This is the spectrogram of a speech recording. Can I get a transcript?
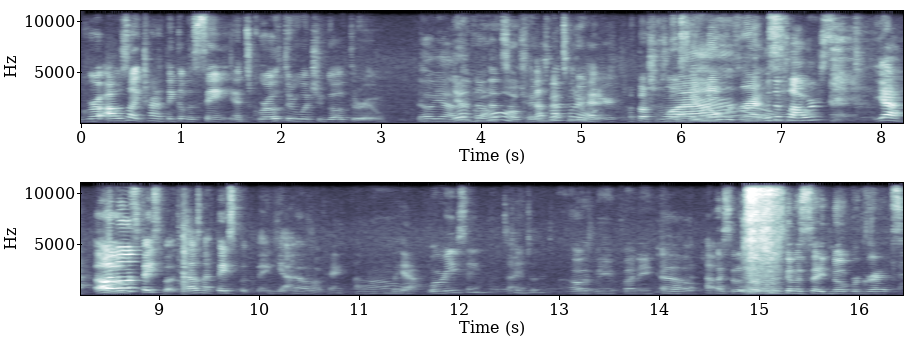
Grow. I was like trying to think of the saying. It's grow through what you go through. Oh yeah. Yeah, that- no, that's Oh, so okay. true. That's my a Twitter good one. header. I thought she was gonna say no Wow. regrets. With the flowers. Yeah. Oh. Oh, no, it's Facebook. That was my Facebook thing. Yeah. Oh okay. Oh. But yeah, what were you saying, Sorry. Angela? I was being funny. Oh. I said I thought she was gonna say no regrets.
